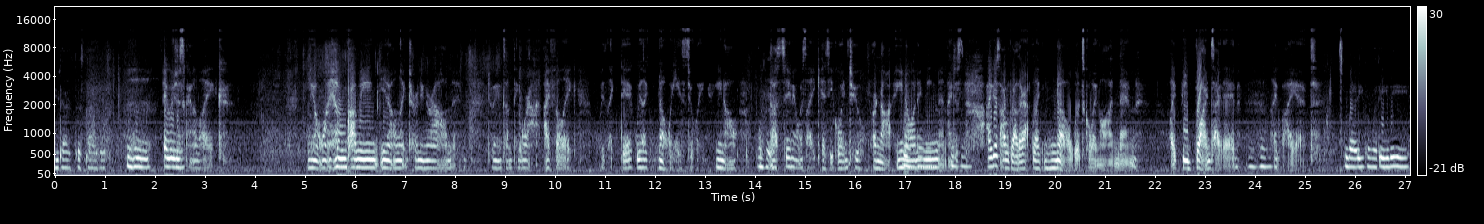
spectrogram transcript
you guys decided. Mhm. it was just kinda like we don't want him coming, you know, like turning around and doing something where I, I feel like with like Dick, we like know what he's doing, you know. With Dustin, it was like, is he going to or not? You know what I mean? And I just, I guess I would rather like know what's going on than like be blindsided like by it. But even with ED,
